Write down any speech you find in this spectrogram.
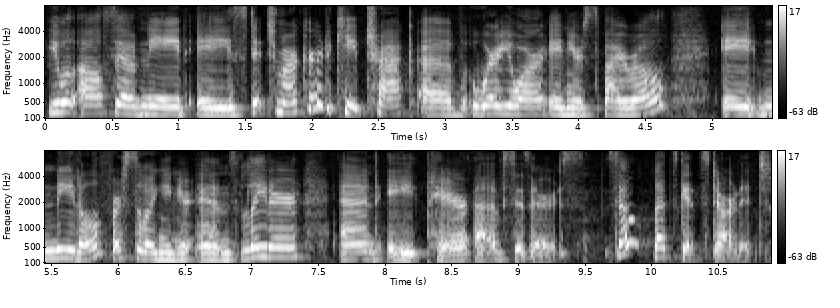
You will also need a stitch marker to keep track of where you are in your spiral, a needle for sewing in your ends later, and a pair of scissors. So let's get started.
